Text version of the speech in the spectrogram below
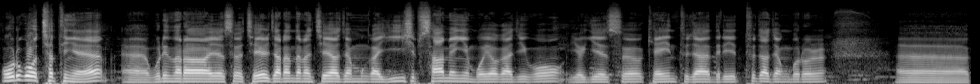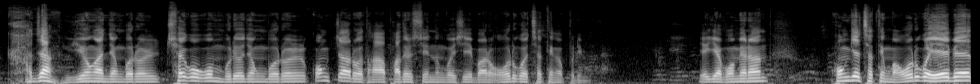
오르고 채팅에 에, 우리나라에서 제일 잘한다는 제야 전문가 24명이 모여가지고 여기에서 개인 투자들이 투자 정보를 어, 가장 유용한 정보를 최고급 무료 정보를 공짜로 다 받을 수 있는 곳이 바로 오르고 채팅 어플입니다. 여기에 보면은 공개 채팅방. 오르고 앱에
